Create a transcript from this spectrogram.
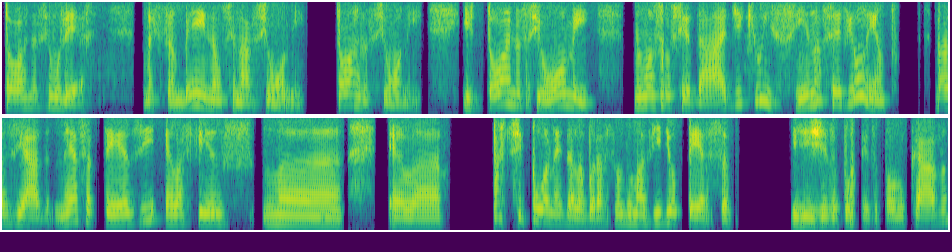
torna-se mulher, mas também não se nasce homem, torna-se homem. E torna-se homem numa sociedade que o ensina a ser violento. Baseada nessa tese, ela fez uma. Ela participou né, da elaboração de uma videopeça dirigida por Pedro Paulo Cava,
